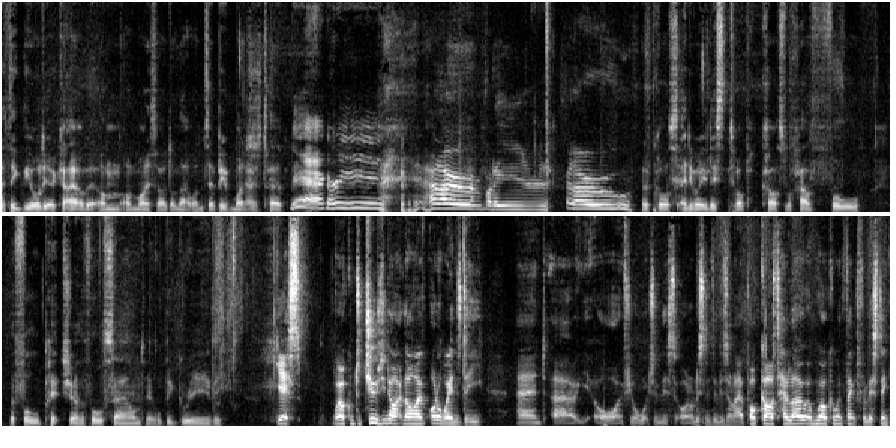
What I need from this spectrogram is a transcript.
I think the audio cut out a bit on, on my side on that one, so people might have just heard, yeah, I agree. Hello, everybody. Hello. of course, anybody listening to our podcast will have full the full picture, the full sound. It'll be gravy. Yes, welcome to Tuesday Night Live on a Wednesday. And, uh, or if you're watching this or listening to this on our podcast, hello and welcome and thanks for listening.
